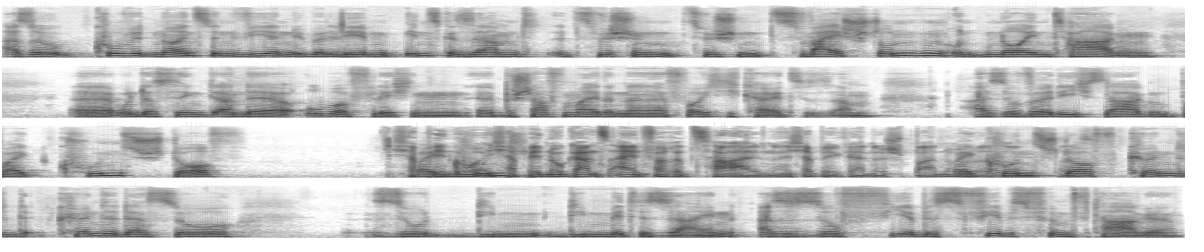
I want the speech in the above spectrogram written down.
Also Covid-19-Viren überleben insgesamt äh, zwischen, zwischen zwei Stunden und neun Tagen. Äh, Und das hängt an der Oberflächenbeschaffenheit und an der Feuchtigkeit zusammen. Also würde ich sagen, bei Kunststoff, Ich habe hier, nur- ich hab hier nur ganz einfache Zahlen. Ne? Ich habe hier keine Spannung. bei oder sonst Kunststoff könnte, könnte das so, so die, die Mitte sein. Also so vier bis, vier bis fünf Tage.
